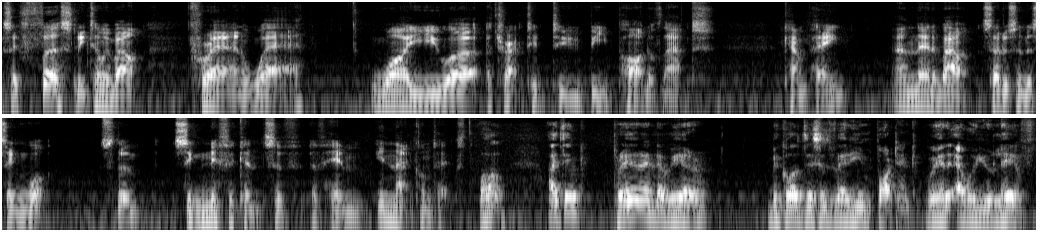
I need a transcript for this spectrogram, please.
So, firstly, tell me about prayer and aware. Why you were attracted to be part of that campaign, and then about Sadhu Sundar Singh. What's the significance of, of him in that context? Well, I think prayer and aware, because this is very important wherever you live,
